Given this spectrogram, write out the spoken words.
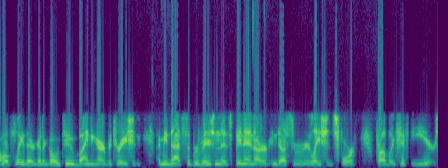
Hopefully, they're going to go to binding arbitration. I mean, that's the provision that's been in our industrial relations for probably 50 years.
